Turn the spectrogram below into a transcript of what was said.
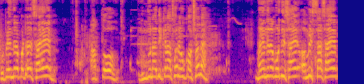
ભૂપેન્દ્ર પટેલ સાહેબ, આપ તો હિન્દુના દીકરા છો ને એવું કહો છો ને? નરેન્દ્ર મોદી સાહેબ, અમિત શાહ સાહેબ,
